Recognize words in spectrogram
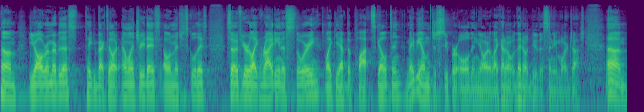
um, you all remember this? Take you back to elementary days, elementary school days. So if you're like writing a story, like you have the plot skeleton, maybe I'm just super old and y'all are like, I don't, they don't do this anymore, Josh. Um,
